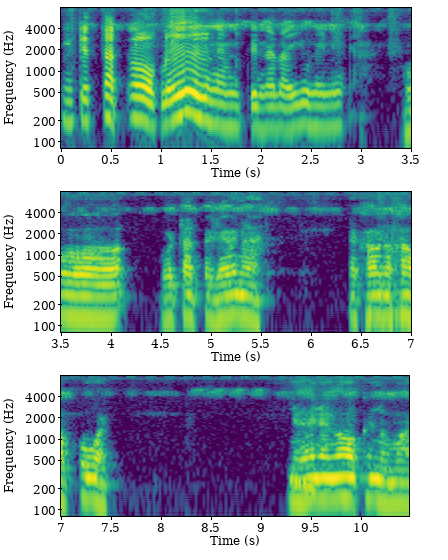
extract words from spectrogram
มันจะตัดออกเลยเนี่ยมันเป็นอะไรอยู่ในนี้พอพอตัดไปแล้วนะแต่เขานะเขาปวด เนื้อนะงอกขึ้นมาใหม่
